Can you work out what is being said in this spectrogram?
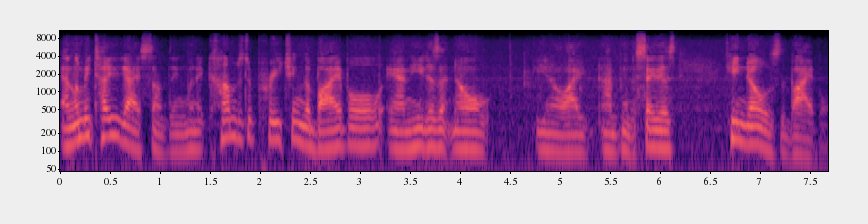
And let me tell you guys something. When it comes to preaching the Bible, and he doesn't know, you know, I, I'm going to say this, he knows the Bible.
